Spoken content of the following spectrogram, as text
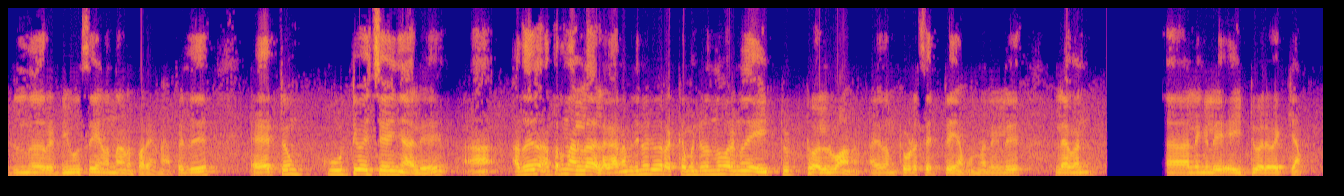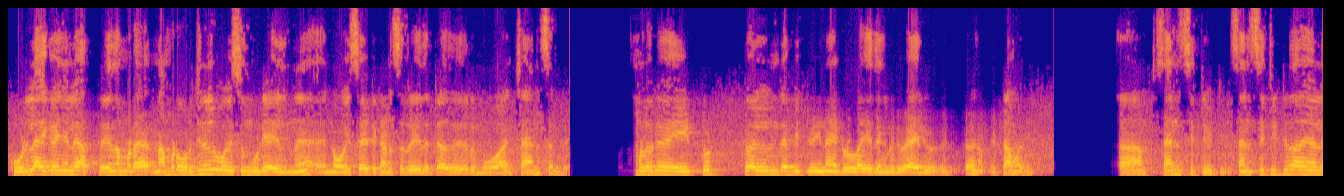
ഇതിൽ നിന്ന് റെഡ്യൂസ് ചെയ്യണം എന്നാണ് പറയുന്നത് അപ്പോൾ ഇത് ഏറ്റവും കൂട്ടി വെച്ച് കഴിഞ്ഞാൽ അത് അത്ര നല്ലതല്ല. കാരണം ഇതിനൊരു റെക്കമെൻഡ് എന്ന് പറയുന്നത് എയ്റ്റ് ടു ട്വൽവ് ആണ്. അതായത് നമുക്കിവിടെ സെറ്റ് ചെയ്യാം. ഒന്നല്ലെങ്കിൽ ലെവൻ അല്ലെങ്കിൽ എയ്റ്റ് വരെ വെക്കാം. കൂടുതലായി കഴിഞ്ഞാൽ അത്രയും നമ്മുടെ നമ്മുടെ ഒറിജിനൽ വോയിസും കൂടി അതിൽ നിന്ന് നോയ്സ് ആയിട്ട് കൺസിഡർ ചെയ്തിട്ട് അത് റിമൂവ് ആവാൻ ചാൻസ് ഉണ്ട്. നമ്മളൊരു എയ്റ്റ് ടു ട്വൽവിന്റെ ബിറ്റ്വീൻ ആയിട്ടുള്ള ഏതെങ്കിലും ഒരു വാല്യൂ ഇട്ടാൽ മതി. സെൻസിറ്റിവിറ്റി സെൻസിറ്റിവിറ്റി എന്ന് പറഞ്ഞാൽ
